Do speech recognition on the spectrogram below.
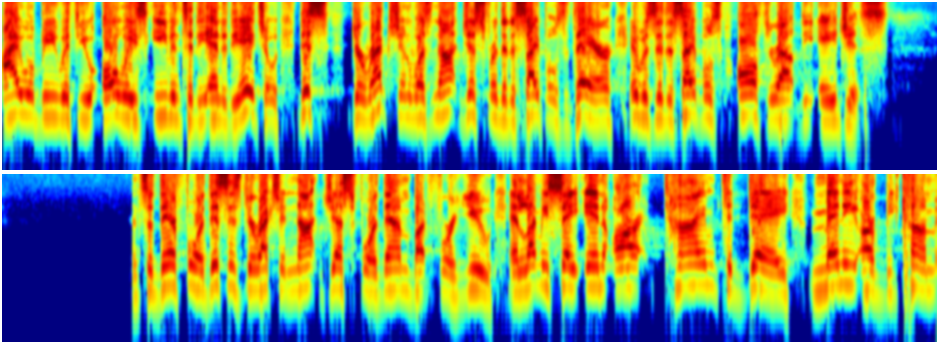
I will be with you always, even to the end of the age. So this direction was not just for the disciples there, it was the disciples all throughout the ages. And so, therefore, this is direction not just for them, but for you. And let me say, in our time today, many are become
